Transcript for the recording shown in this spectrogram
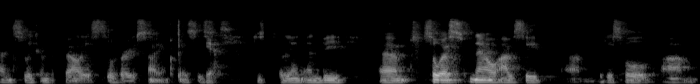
and Silicon Valley is still very exciting places yes. to study and, and be. Um, so as now, obviously, um, this whole, um,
